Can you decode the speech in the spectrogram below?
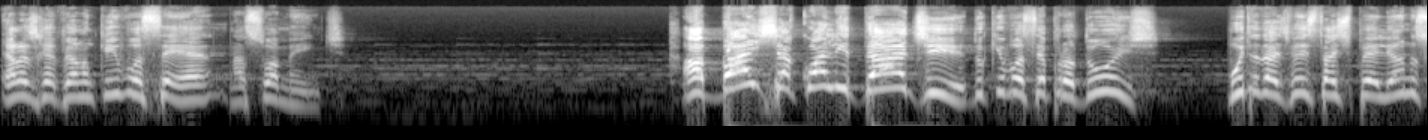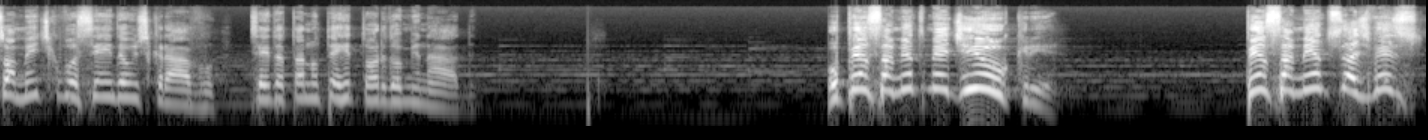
elas revelam quem você é na sua mente. A baixa qualidade do que você produz, muitas das vezes está espelhando somente que você ainda é um escravo, você ainda está num território dominado. O pensamento medíocre, pensamentos às vezes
